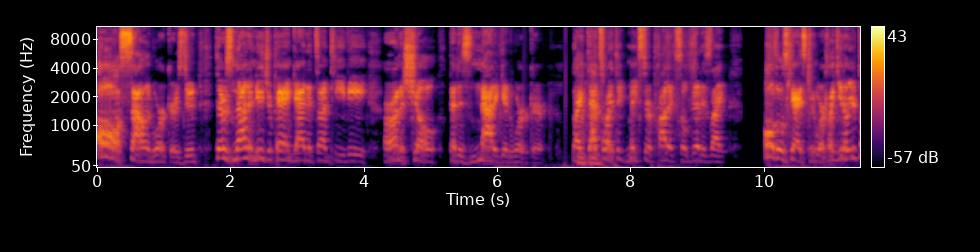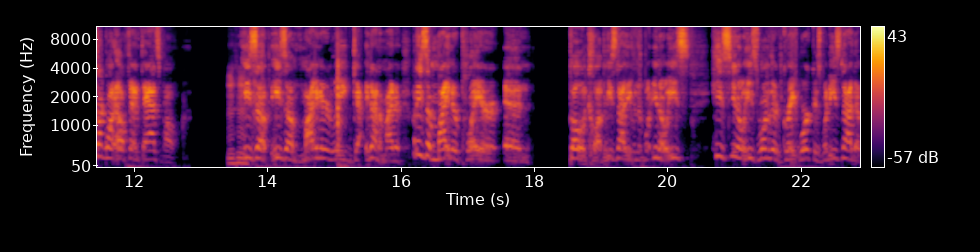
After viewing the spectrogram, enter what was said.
all solid workers, dude. There's not a New Japan guy that's on TV or on a show that is not a good worker. Like that's what I think makes their product so good. Is like all those guys can work. Like you know, you're talking about El Fantasmo. Mhm. He's a he's a minor league guy, not a minor, but he's a minor player in Bullet Club. He's not even the you know he's he's you know he's one of their great workers, but he's not a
